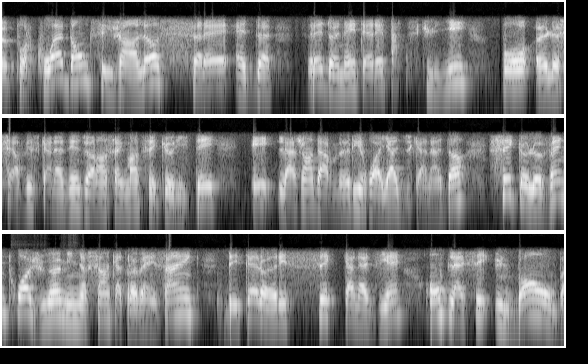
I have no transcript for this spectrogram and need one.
euh, pourquoi donc ces gens-là seraient, d'un intérêt particulier pour euh, le Service canadien du renseignement de sécurité et la Gendarmerie royale du Canada, c'est que le 23 juin 1985, des terroristes sikhs canadiens ont placé une bombe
